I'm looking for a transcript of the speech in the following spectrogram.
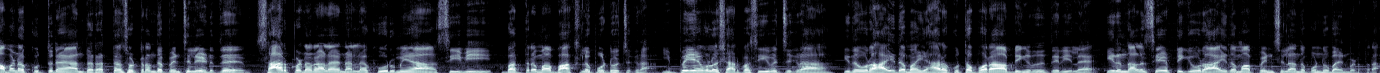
அவனை குத்துன அந்த ரத்தம் சொட்டுற அந்த பென்சிலை எடுத்து ஷார்பனரால நல்லா கூர்மையா சீவி பத்திரமா பாக்ஸ்ல போட்டு வச்சுக்கிறா. இப்பயே இவ்வளவு ஷார்ப்பா சீவி வச்சுக்கிறா. இத ஒரு ஆயுதமா யார குத்த போறா அப்படிங்கிறது தெரியல. இருந்தாலும் சேஃப்டிக்கு ஒரு ஆயுதமா பென்சில் அந்த பொண்ணு பயன்படுத்துறா.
